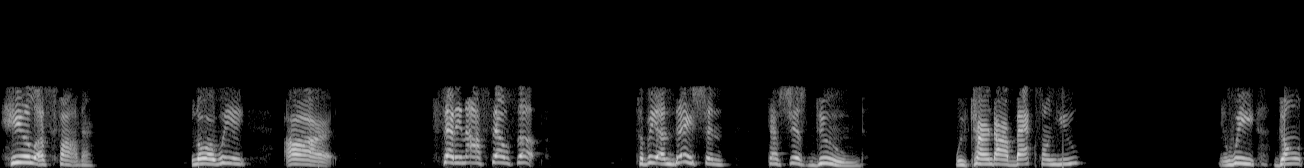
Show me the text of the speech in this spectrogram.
heal us, Father. Lord, we are setting ourselves up to be a nation that's just doomed. We've turned our backs on you. And we don't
